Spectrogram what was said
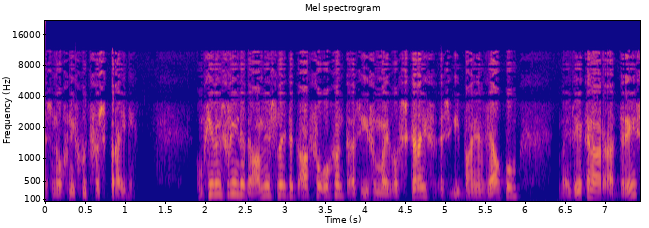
is nog nie goed versprei nie. Omgewingsvriende, daarmee sluit ek af vir oggend. As u vir my wil skryf, is u baie welkom. My rekenaaradres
